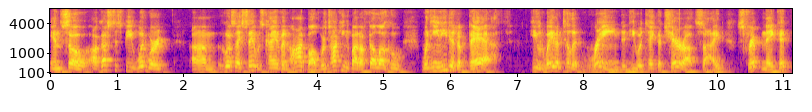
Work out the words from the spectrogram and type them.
And so Augustus B. Woodward, um, who, as I say, was kind of an oddball, we're talking about a fellow who, when he needed a bath, he would wait until it rained and he would take a chair outside, strip naked,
